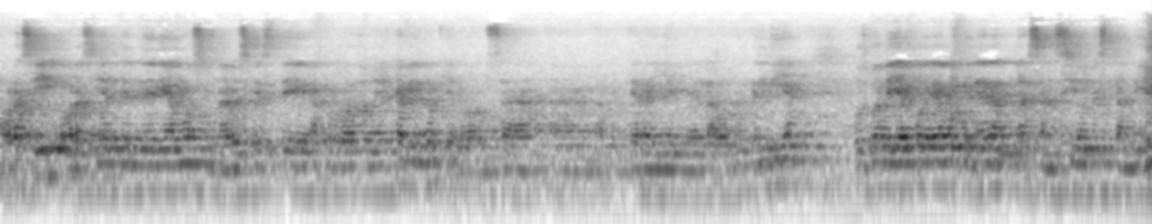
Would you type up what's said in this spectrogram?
Ahora sí, ahora sí entenderíamos, una vez que esté aprobado en el cabildo, que lo vamos a, meter ahí en la orden del día, pues bueno, ya podríamos tener las sanciones también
